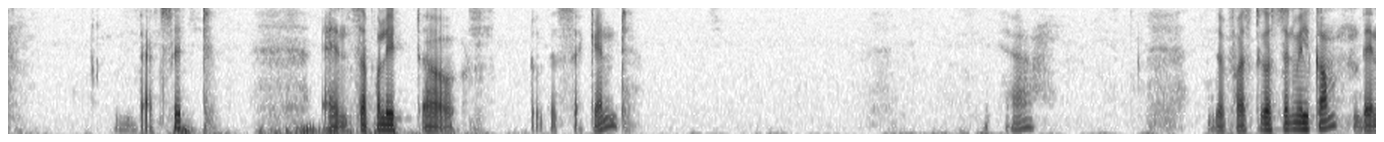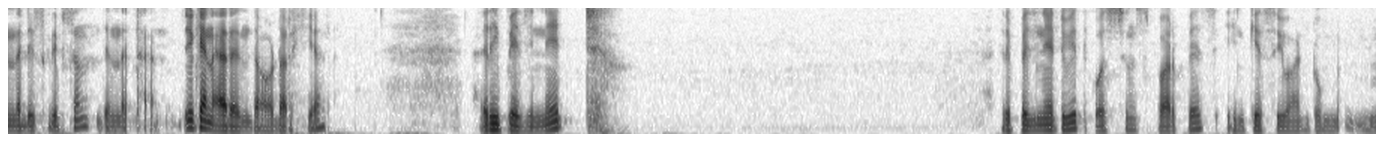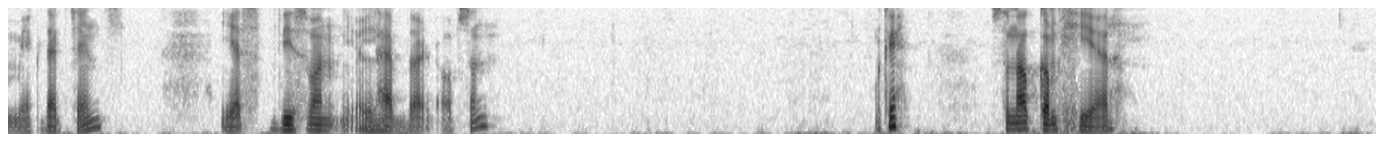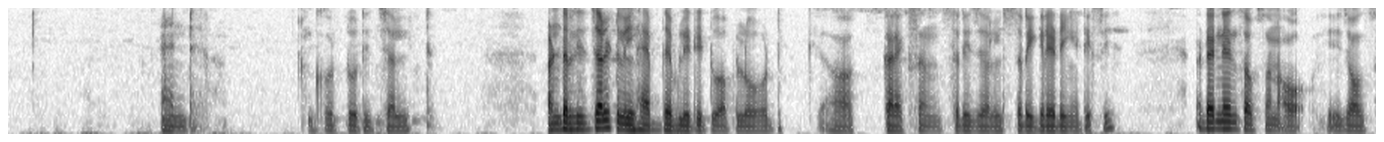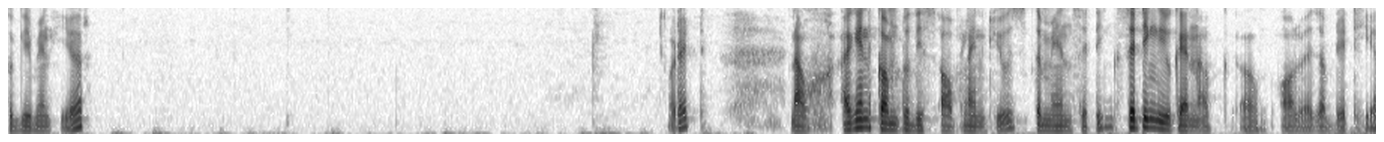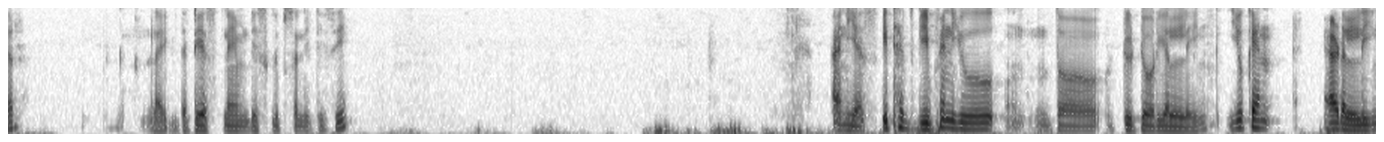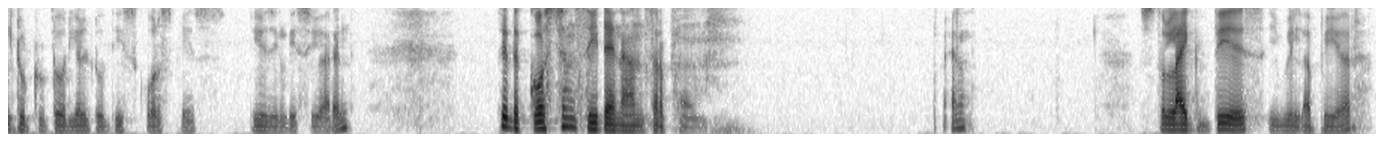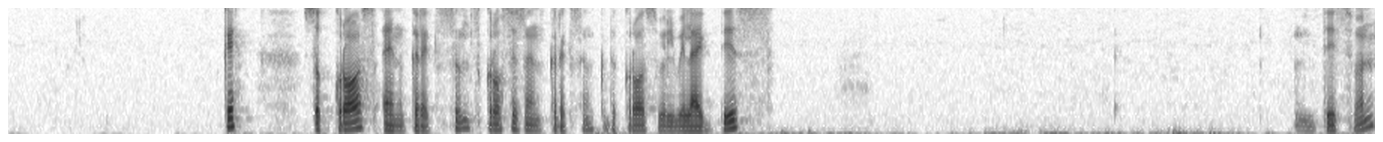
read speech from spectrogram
That's it. And shuffle it uh, to the second. Yeah. The first question will come then the description then the time. You can arrange the order here. Repaginate. Repaginate with questions per page in case you want to make that change yes this one you'll have that option. Okay. So now come here. And go to result. Under result we'll have the ability to upload uh, corrections results regrading etc. Attendance option is also given here right now again come to this offline quiz the main setting. Setting you can uh, uh, always update here like the test name description etc. And yes it has given you the tutorial link. You can add a link to tutorial to this course page using this url okay the question sheet and answer form well so like this it will appear. Okay. So cross and corrections crosses and corrections the cross will be like this. This one.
